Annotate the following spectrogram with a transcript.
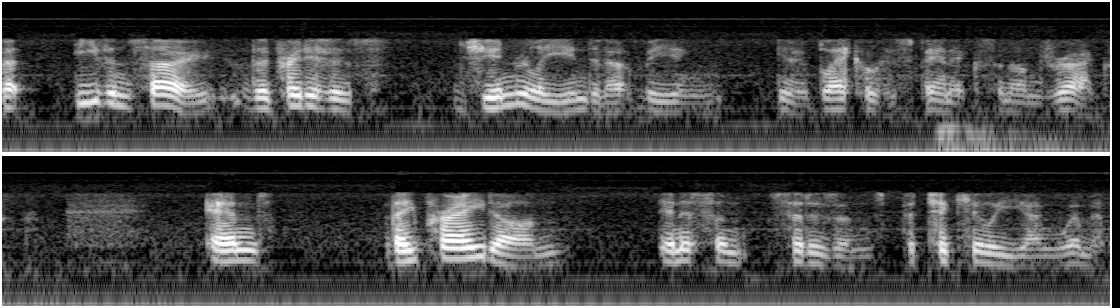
but even so, the predators generally ended up being, you know, black or Hispanics and on drugs. And they preyed on innocent citizens, particularly young women.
